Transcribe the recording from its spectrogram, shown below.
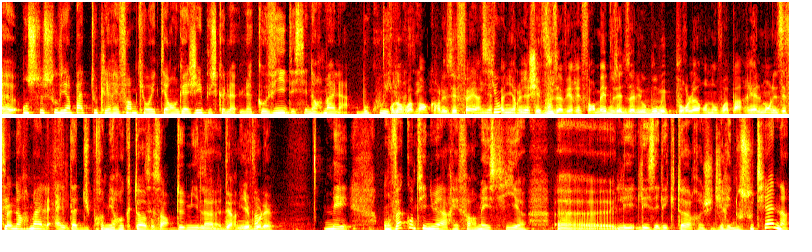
Euh, on ne se souvient pas de toutes les réformes qui ont été engagées, puisque la, Covid, et c'est normal, a beaucoup On n'en voit pas encore les effets, Agnès Pannier-Runacher. Vous avez réformé, vous êtes allé au bout, mais pour l'heure, on n'en voit pas réellement les effets. C'est normal, elle date du 1er octobre 2000. Dernier volet. Mais on va continuer à réformer si euh, les, électeurs, je dirais, nous soutiennent.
